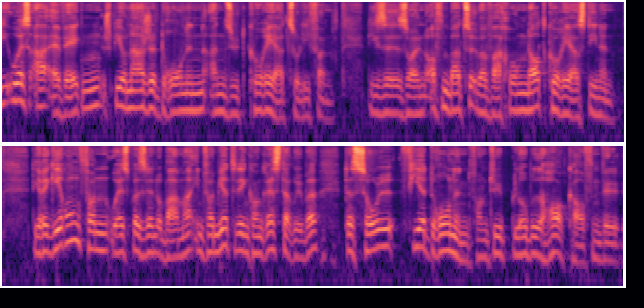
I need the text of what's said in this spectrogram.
Die USA erwägen, Spionagedrohnen an Südkorea zu liefern. Diese sollen offenbar zur Überwachung Nordkoreas dienen. Die Regierung von US-Präsident Obama informierte den Kongress darüber, dass Seoul vier Drohnen vom Typ Global Hawk kaufen will.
